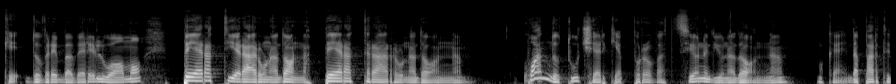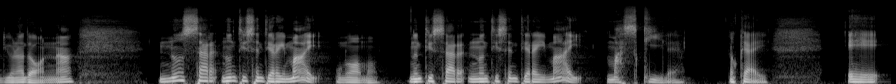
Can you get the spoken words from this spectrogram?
che dovrebbe avere l'uomo per attirare una donna, per attrarre una donna. Quando tu cerchi approvazione di una donna, ok, da parte di una donna, non, sar- non ti sentirai mai un uomo, non ti, sar- non ti sentirai mai maschile, ok? E,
